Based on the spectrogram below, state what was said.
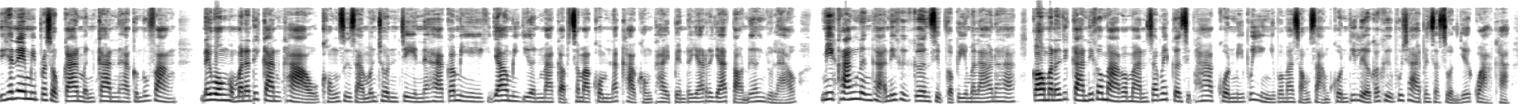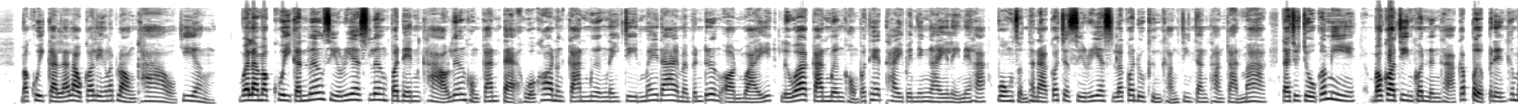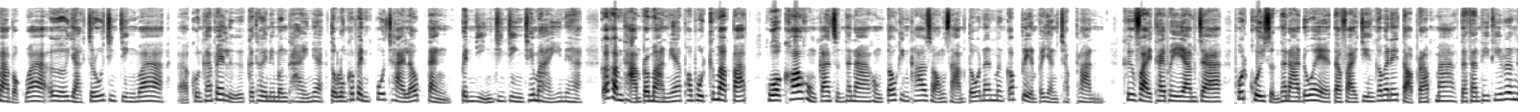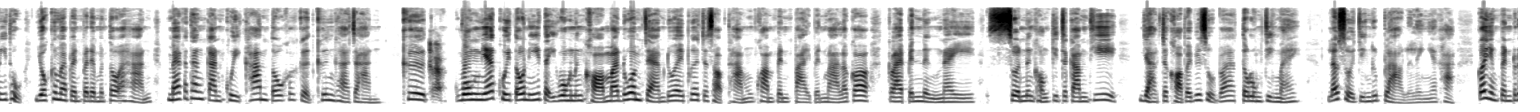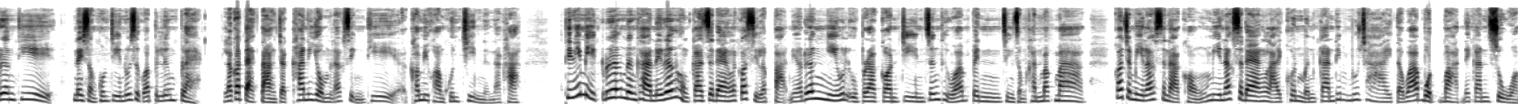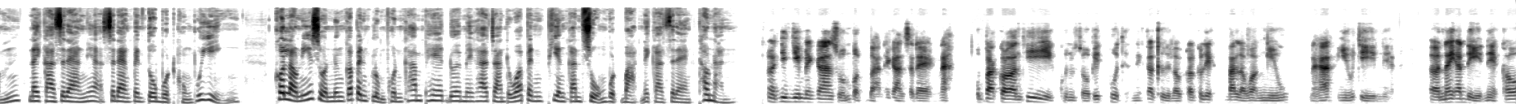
ดิฉันเองมีประสบการณ์เหมือนกันค่ะคุณผู้ฟัง ในวงของบรรณาธิการข่าวของสื่อสารมวลชนจีนนะคะก็มีเย่ามีเยือนมากับสมาคมนักข่าวของไทยเป็นระยะระยะต่อเนื่องอยู่แล้ว มีครั้งหนึ่งค่ะอันนี้คือเกิน 10 กว่าปีมาแล้วนะคะ กองบรรณาธิการที่เข้ามาประมาณสักไม่เกิน 15 คนมีผู้หญิงอยู่ประมาณ 2-3คนที่เหลือก็คือผู้ชายเป็นสัดส่วนเยอะกว่าค่ะ มาคุยกันแล้วเราก็เลี้ยงรับรองข้าวเที่ยง เวลามาคุยกันเรื่องซีเรียสเรื่องประเด็นข่าวเรื่องของการแตะหัวข้อทางการเมืองในจีนไม่ได้มันเป็นเรื่องอ่อนไหวหรือว่าการเมืองของประเทศไทยเป็นยังไงอะไรเนี่ยคะวงสนทนาก็จะซีเรียสแล้วก็ดูขึงขังจริงจังทางการมาก แต่จู่ๆก็มีบกจีนคนหนึ่งค่ะ ก็เปิดประเด็นขึ้นมาบอกว่าเอออยากจะรู้จริง ๆ ว่าเอ่อคนข้าเพศหรือกระเทยในเมืองไทยเนี่ยตกลงก็เป็นผู้ชายแล้วแต่งเป็นหญิงจริง ๆ ใช่ไหมเนี่ยค่ะก็คำถามประมาณนี้พอพูดขึ้นมาปั๊บหัวข้อของการสนทนาของโต๊ะกินข้าวสองสามโต๊ะนั้นมันก็เปลี่ยนไปอย่างฉับพลันคือฝ่ายไทยพยายามจะพูดคุยสนทนาด้วย แต่ฝ่ายจีนก็ไม่ได้ตอบรับมาก แต่ทันทีที่เรื่องนี้ถูกยกขึ้นมาเป็นประเด็นบนโต๊ะอาหาร แม้กระทั่งการคุยข้ามโต๊ะก็เกิดขึ้นค่ะอาจารย์คือครับวงเนี้ยคุยโต๊ะนี้แต่อีกวงหนึ่งขอมาร่วมแจมด้วย เพื่อจะสอบถามความเป็นไปเป็นมา แล้วก็กลายเป็นหนึ่งในส่วนหนึ่งของกิจกรรมที่อยากจะขอไปพิสูจน์ว่าตกลงจริงไหมแล้วสวยจริงหรือเปล่าหรืออะไรเงี้ยค่ะ ก็ยังเป็นเรื่องที่ในสังคมจีนรู้สึกว่าเป็นเรื่องแปลก แล้วก็แตกต่างจากค่านิยมและสิ่งที่เขามีความคุ้นชินนะคะ ทีนี้มีอีกเรื่องหนึ่งค่ะ ในเรื่องของการแสดงแล้วก็ศิลปะเนี่ยเรื่องงิ้วหรืออุปรากรจีน ซึ่งถือว่าเป็นสิ่งสำคัญมาก ๆ ก็จะมีลักษณะของมีนักแสดงหลายคนเหมือนกันที่เป็นผู้ชาย แต่ว่าบทบาทในการสวม ในการแสดงเนี่ยแสดงเป็นตัวบทของผู้หญิงคนเหล่านี้ส่วนหนึ่งก็เป็นกลุ่มคนข้ามเพศด้วยไหมคะอาจารย์หรือว่าเป็นเพียงการสวมบทบาทในการแสดงเท่านั้นจริงๆเป็นการสวมบทบาทในการแสดงนะ อุปกรณ์ที่คุณโสภิตพูดถึงเนี่ยก็คือเราก็เรียกบ้านเราว่างิ้วนะฮะงิ้วจีนเนี่ยในอดีตเนี่ยเขา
